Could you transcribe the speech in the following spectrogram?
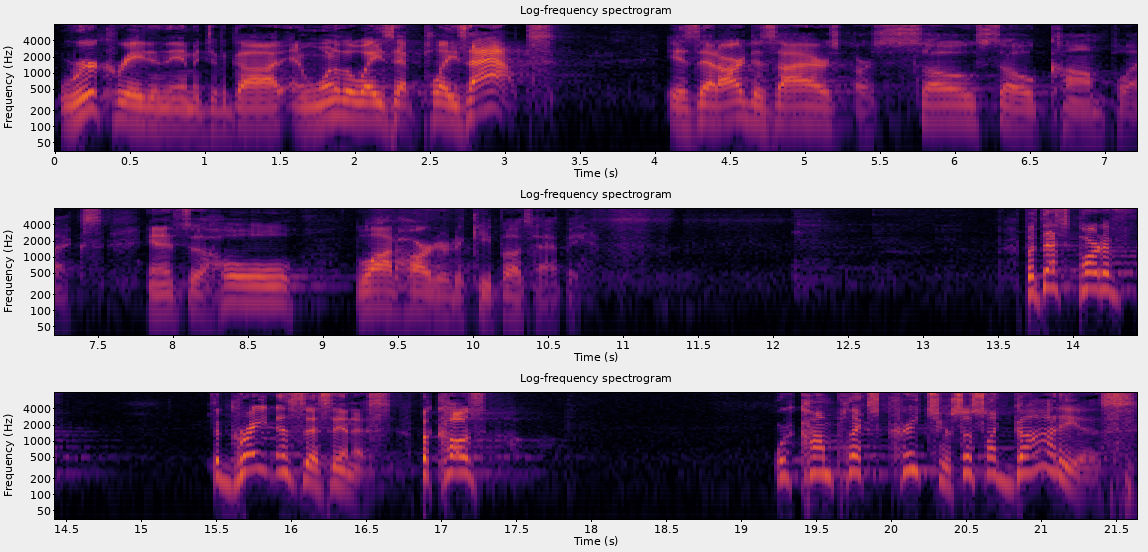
we're created in the image of God. And one of the ways that plays out is that our desires are so, so complex. And it's a whole lot harder to keep us happy. But that's part of the greatness that's in us because we're complex creatures, just like God is.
